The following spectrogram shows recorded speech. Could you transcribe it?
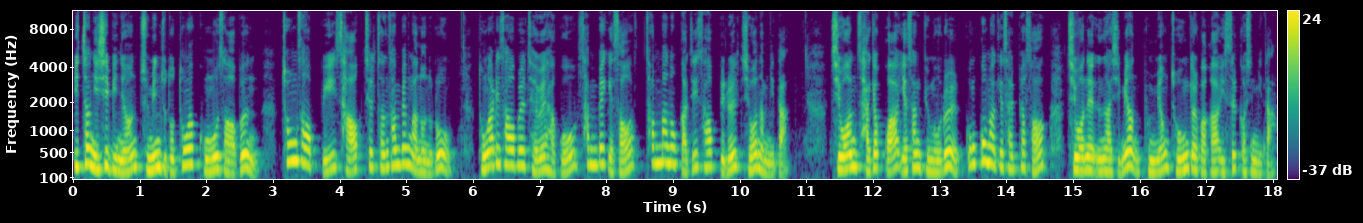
2022년 주민주도 통합 공모사업은 총 사업비 4억 7,300만 원으로 동아리 사업을 제외하고 300에서 1,000만 원까지 사업비를 지원합니다. 지원 자격과 예산 규모를 꼼꼼하게 살펴서 지원에 응하시면 분명 좋은 결과가 있을 것입니다.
